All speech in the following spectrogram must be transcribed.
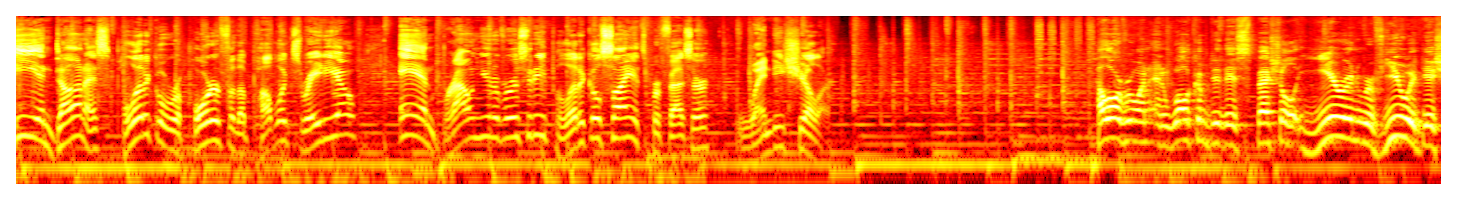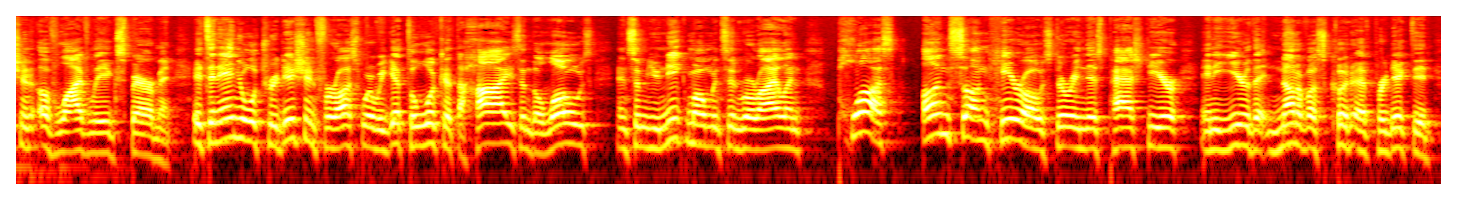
Ian Donnis, political reporter for the Public's Radio, and Brown University political science professor Wendy Schiller. Hello, everyone, and welcome to this special year in review edition of Lively Experiment. It's an annual tradition for us where we get to look at the highs and the lows and some unique moments in Rhode Island, plus unsung heroes during this past year in a year that none of us could have predicted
